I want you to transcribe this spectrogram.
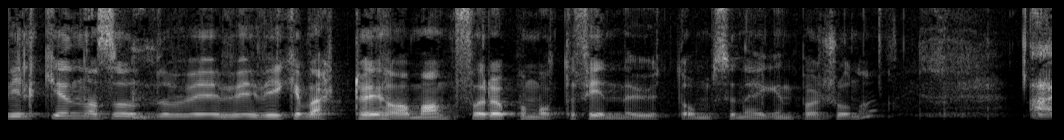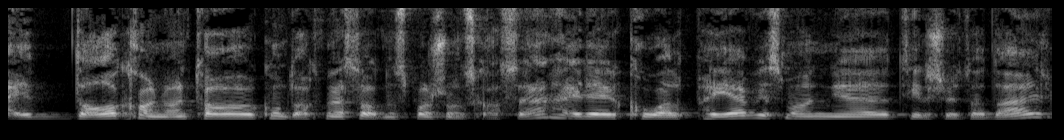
Hvilken, altså, hvilke verktøy har man for å på en måte finne ut om sin egen pensjon? Nei, Da kan man ta kontakt med Statens pensjonskasse, eller KLP hvis man tilslutter tilslutta der.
